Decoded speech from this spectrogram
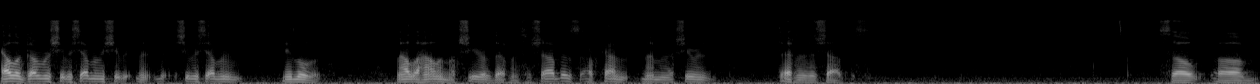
Ela gomer shivas yamim shivas yamim milulav. Malahalim machshirah dochel Shabbos. Avkan nami machshirah dochel Shabbos. So um,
